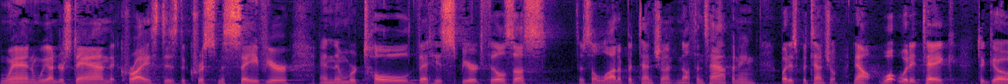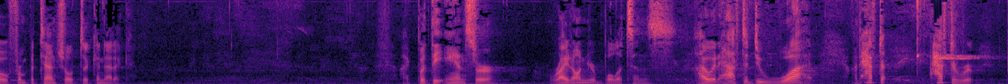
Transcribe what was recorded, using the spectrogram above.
when we understand that Christ is the Christmas Savior, and then we're told that His Spirit fills us, there's a lot of potential. Nothing's happening, but it's potential. Now, what would it take to go from potential to kinetic? I put the answer right on your bulletins. I would have to do what? I'd have to have to. Re-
